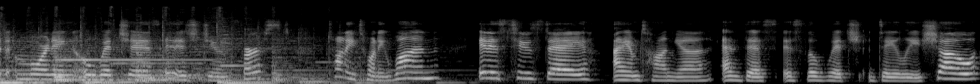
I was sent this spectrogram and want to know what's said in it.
Good morning, witches. It is June 1st, 2021. It is Tuesday. I am Tanya, and this is the Witch Daily Show.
